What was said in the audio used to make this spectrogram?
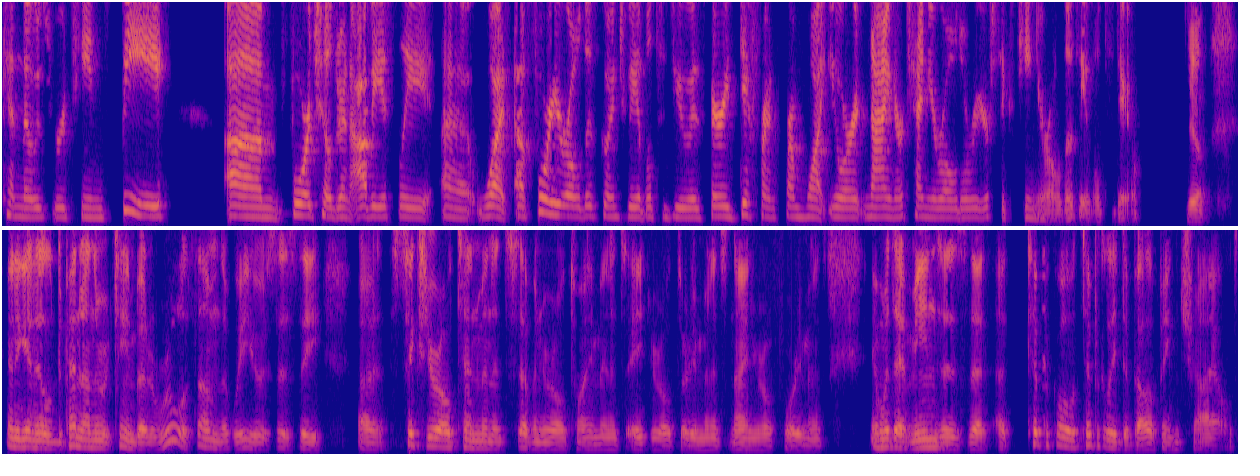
can those routines be um, for children. Obviously, uh, what a four year old is going to be able to do is very different from what your nine or 10 year old or your 16 year old is able to do. Yeah. And again, it'll depend on the routine, but a rule of thumb that we use is the uh, six year old 10 minutes, seven year old 20 minutes, eight year old 30 minutes, nine year old 40 minutes. And what that means is that a typical, typically developing child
